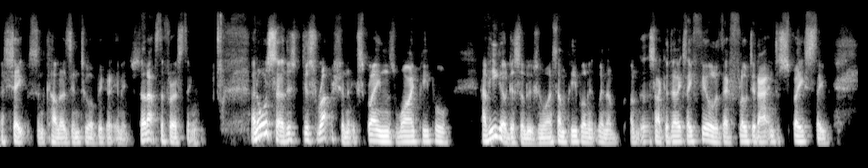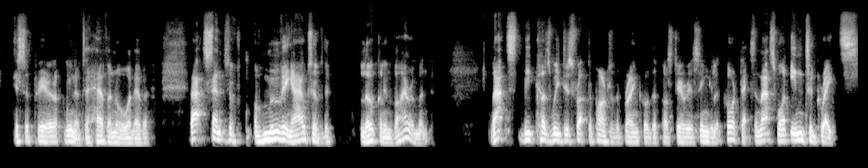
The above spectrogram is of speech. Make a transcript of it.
uh, shapes and colors into a bigger image. So that's the first thing. And also, this disruption explains why people have ego dissolution, why some people, when they're under psychedelics, they feel that they're floated out into space, they disappear, you know, to heaven or whatever. That sense of, of moving out of the local environment, that's because we disrupt a part of the brain called the posterior cingulate cortex. And that's what integrates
